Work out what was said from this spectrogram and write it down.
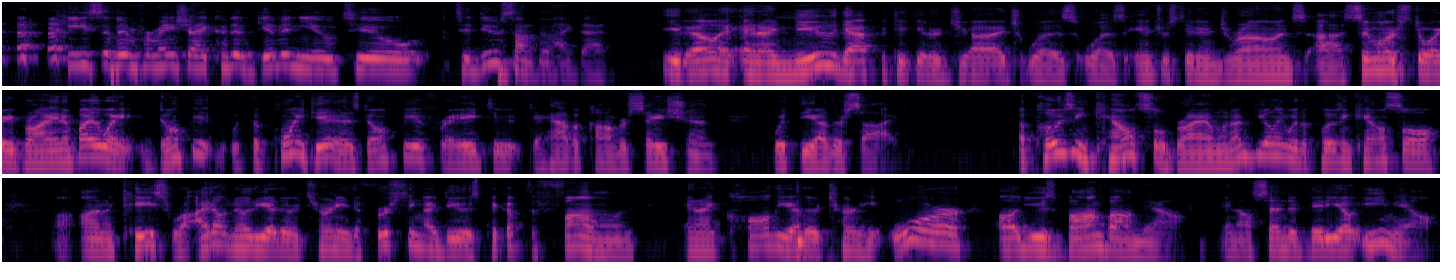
piece of information I could have given you to to do something like that you know and i knew that particular judge was was interested in drones. Uh, similar story bryan. And by the way don't be the point is don't be afraid to to have a conversation with the other side. Opposing counsel bryan when i'm dealing with opposing counsel uh, on a case where i don't know the other attorney the first thing i do is pick up the phone and i call the other attorney. Or i'll use BombBomb now and i'll send a video email.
